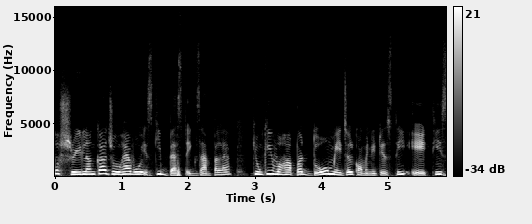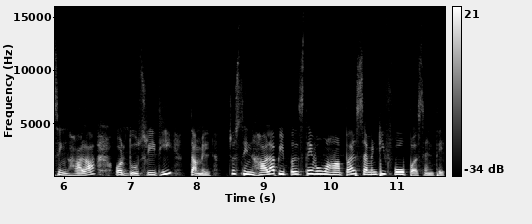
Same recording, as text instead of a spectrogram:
तो श्रीलंका जो है वो इसकी बेस्ट एग्ज़ाम्पल है, क्योंकि वहाँ पर दो मेजर कम्युनिटीज़ थी, एक थी सिंघाला और दूसरी थी तमिल। जो सिंहाला पीपल्स थे, वो वहाँ पर 74 परसेंट थे।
